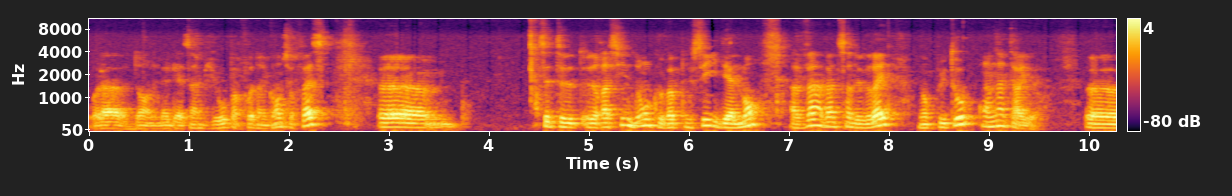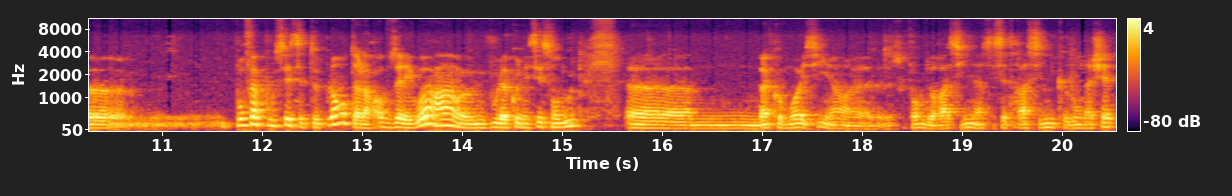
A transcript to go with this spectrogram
voilà, dans les magasins bio, parfois dans les grandes surfaces. cette racine donc va pousser idéalement à 20 à 25 degrés, donc plutôt en intérieur. Pour faire pousser cette plante, alors vous allez voir, hein, vous la connaissez sans doute, euh, bah, comme moi ici, hein, euh, sous forme de racine, hein, c'est cette racine que l'on achète.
